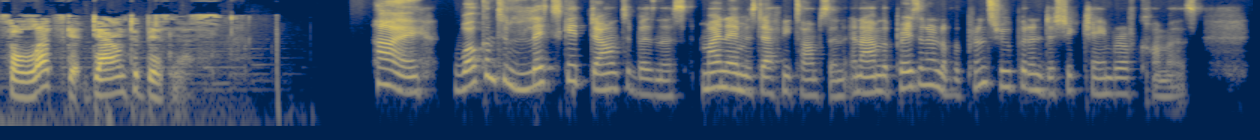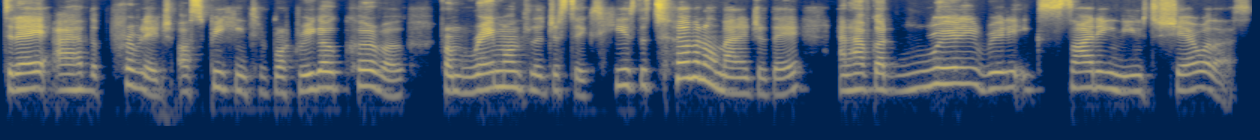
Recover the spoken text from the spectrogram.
So let's get down to business. Hi, welcome to Let's Get Down to Business. My name is Daphne Thompson, and I'm the president of the Prince Rupert and District Chamber of Commerce. Today, I have the privilege of speaking to Rodrigo Curvo from Ray-mont Logistics. He is the terminal manager there and I've got really, really exciting news to share with us.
